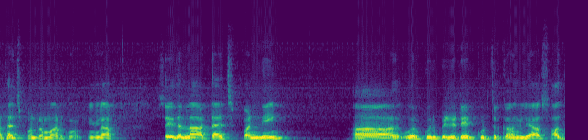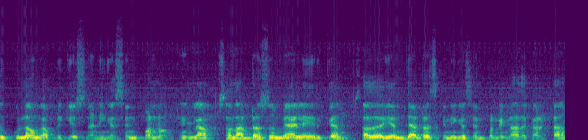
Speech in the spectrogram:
அட்டாச் பண்ணுற மாதிரி இருக்கும் ஓகேங்களா ஸோ இதெல்லாம் அட்டாச் பண்ணி ஒரு குறிப்பிட்ட டேட் கொடுத்துருக்காங்க இல்லையா? ஸோ அதுக்குள்ளே உங்கள் அப்ளிகேஷனை நீங்கள் சென்ட் பண்ணணும் ஓகேங்களா? ஸோ அந்த அட்ரஸும் மேலே இருக்குது ஸோ அதை எந்த அட்ரஸ்க்கு நீங்கள் சென்ட் பண்ணுறீங்களோ அதை கரெக்டாக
